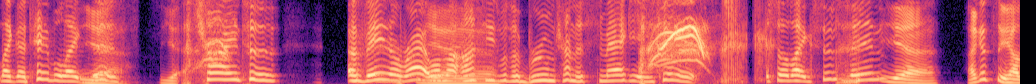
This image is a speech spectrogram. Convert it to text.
like a table like yeah, this, yeah. trying to evade a rat while my auntie's yeah. with a broom trying to smack it and kill it. so like since then, yeah. I can see how I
